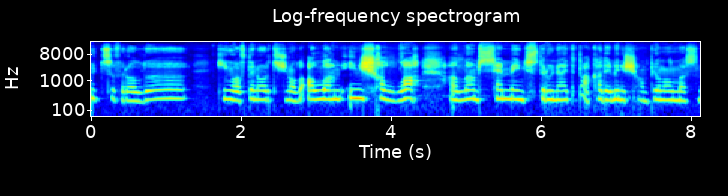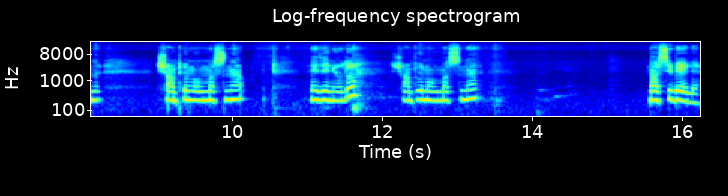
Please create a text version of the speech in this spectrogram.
3-0 oldu. King of the North için oldu. Allah'ım inşallah. Allah'ım sen Manchester United Akademinin şampiyon olmasını şampiyon olmasını ne deniyordu? Şampiyon olmasını nasip eyle.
